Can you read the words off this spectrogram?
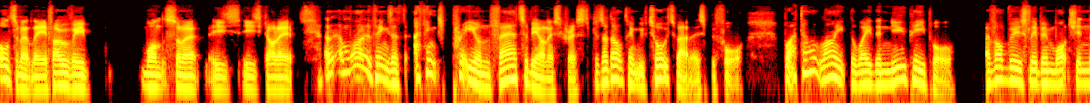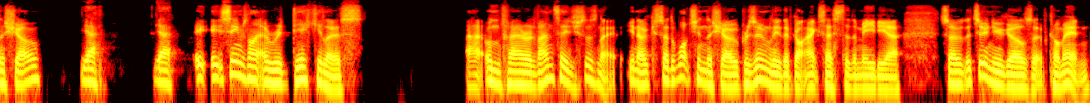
ultimately, if Ovie wants something, he's he's got it. And, and one of the things I, th- I think is pretty unfair, to be honest, Chris, because I don't think we've talked about this before. But I don't like the way the new people have obviously been watching the show. Yeah, yeah. It, it seems like a ridiculous uh, unfair advantage, doesn't it? You know, so they're watching the show. Presumably, they've got access to the media. So the two new girls that have come in,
